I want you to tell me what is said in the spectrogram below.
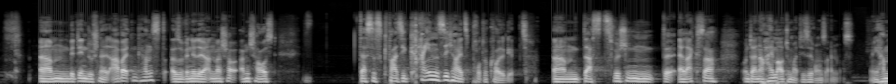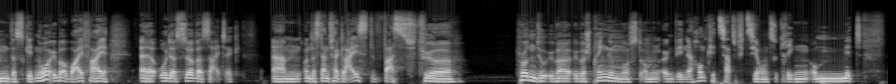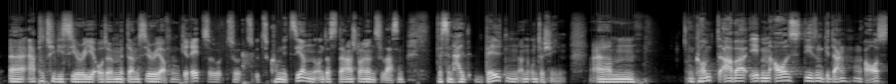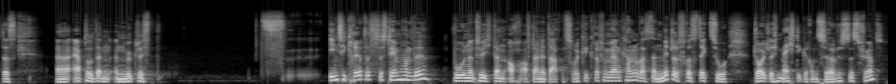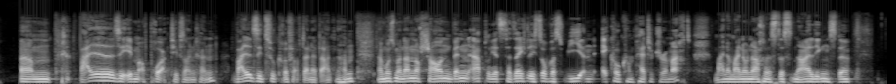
ähm, mit denen du schnell arbeiten kannst. Also wenn du dir anschaust, dass es quasi kein Sicherheitsprotokoll gibt, ähm, das zwischen Alexa und deiner Heimautomatisierung sein muss. Wir haben, das geht nur über Wi-Fi äh, oder serverseitig ähm, und das dann vergleichst, was für Hürden du über, überspringen musst, um irgendwie eine HomeKit-Zertifizierung zu kriegen, um mit äh, Apple TV Siri oder mit deinem Siri auf einem Gerät zu, zu, zu, zu kommunizieren und das da steuern zu lassen. Das sind halt Welten an Unterschieden. Ähm, kommt aber eben aus diesem Gedanken raus, dass äh, Apple dann ein möglichst integriertes System haben will, wo natürlich dann auch auf deine Daten zurückgegriffen werden kann, was dann mittelfristig zu deutlich mächtigeren Services führt, ähm, weil sie eben auch proaktiv sein können weil sie Zugriff auf deine Daten haben. Da muss man dann noch schauen, wenn Apple jetzt tatsächlich sowas wie ein Echo Competitor macht. Meiner Meinung nach ist das naheliegendste,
